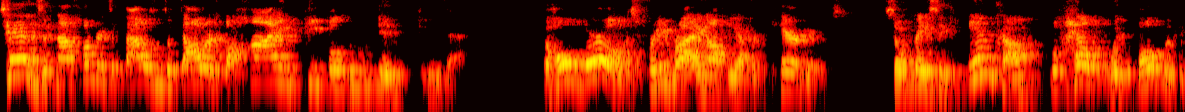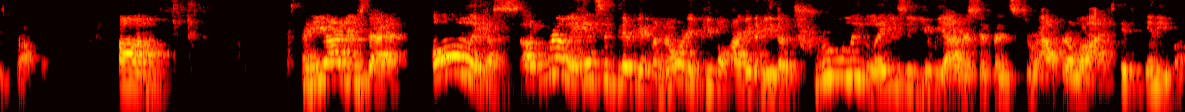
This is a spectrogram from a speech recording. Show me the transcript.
tens, if not hundreds of thousands of dollars behind people who didn't do that. The whole world is free riding off the effort of caregivers. So basic income will help with both of these problems. Um, and he argues that only a, a, really insignificant minority of people are going to be the truly lazy UBI recipients throughout their lives, if anybody.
